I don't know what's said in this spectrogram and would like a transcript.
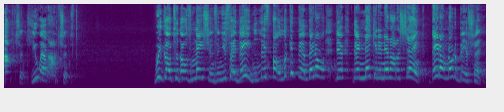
options. You have options. We go to those nations and you say, they listen, oh, look at them. They don't, they're, they're naked and they're not ashamed. They don't know to be ashamed.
